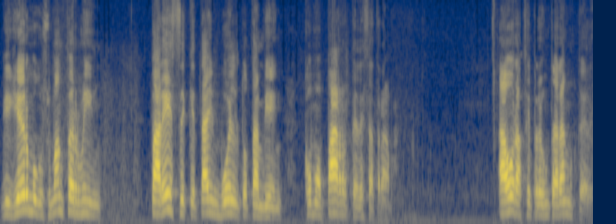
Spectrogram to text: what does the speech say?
Guillermo Guzmán Fermín parece que está envuelto también como parte de esa trama. Ahora se preguntarán ustedes,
